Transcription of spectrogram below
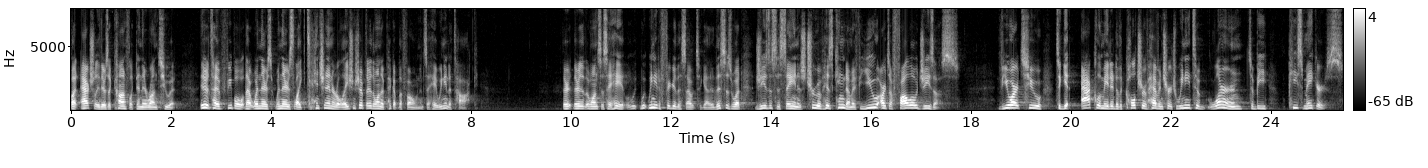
but actually there's a conflict and they run to it. These are the type of people that when there's, when there's like tension in a relationship, they're the one that pick up the phone and say, hey, we need to talk. They're, they're the ones that say, hey, we, we need to figure this out together. This is what Jesus is saying is true of his kingdom. If you are to follow Jesus, if you are to, to get acclimated to the culture of heaven, church, we need to learn to be peacemakers.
